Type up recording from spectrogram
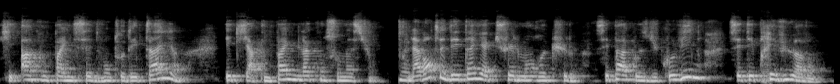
qui accompagnent cette vente au détail et qui accompagnent la consommation. La vente au détail actuellement recule. C'est pas à cause du Covid, c'était prévu avant.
